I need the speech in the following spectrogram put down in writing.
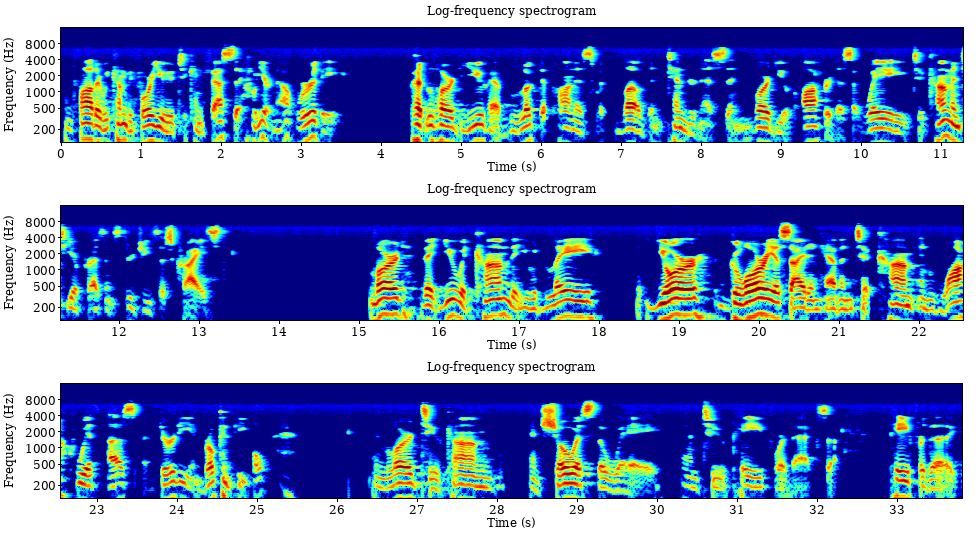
And Father, we come before you to confess that we are not worthy. But Lord, you have looked upon us with love and tenderness. And Lord, you have offered us a way to come into your presence through Jesus Christ. Lord, that you would come, that you would lay your glory aside in heaven to come and walk with us, dirty and broken people. And Lord, to come and show us the way and to pay for that, uh, pay for the,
